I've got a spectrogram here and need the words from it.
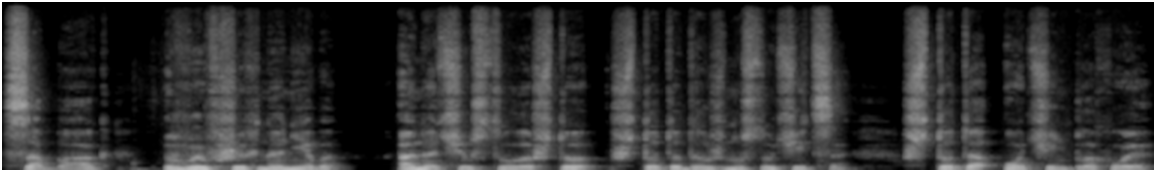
собак, вывших на небо. Она чувствовала, что что-то должно случиться, что-то очень плохое.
